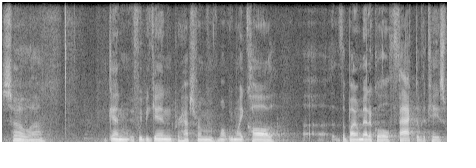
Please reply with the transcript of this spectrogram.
So, uh, again, if we begin perhaps from what we might call uh, the biomedical fact of the case,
